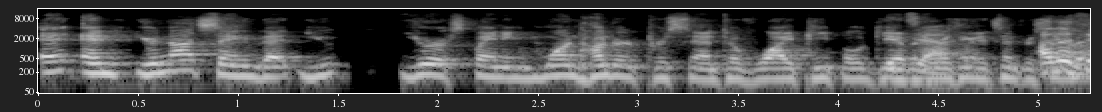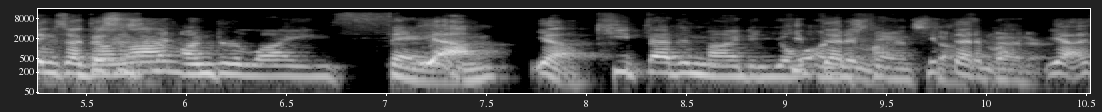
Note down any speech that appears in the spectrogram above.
And, and you're not saying that you you're explaining 100% of why people give and Exactly. everything that's interesting. Other things are this going is an underlying thing. Yeah, yeah. Keep that in mind and you'll keep understand Keep that in better. mind. Yeah,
